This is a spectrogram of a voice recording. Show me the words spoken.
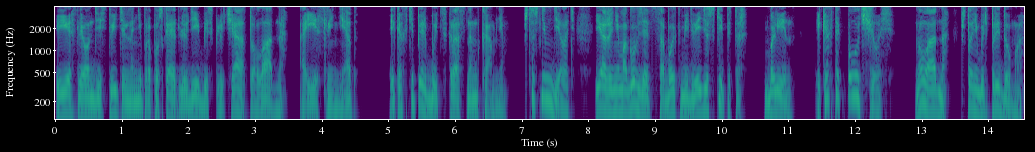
И если он действительно не пропускает людей без ключа, то ладно. А если нет? И как теперь быть с красным камнем? Что с ним делать? Я же не могу взять с собой к медведю скипетр. Блин, и как так получилось? Ну ладно, что-нибудь придумаю.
